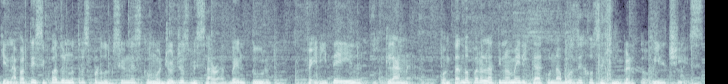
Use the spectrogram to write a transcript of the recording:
quien ha participado en otras producciones como JoJo's Bizarre Adventure, Fairy Tail y Clannad contando para Latinoamérica con la voz de José Gilberto Vilchis,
